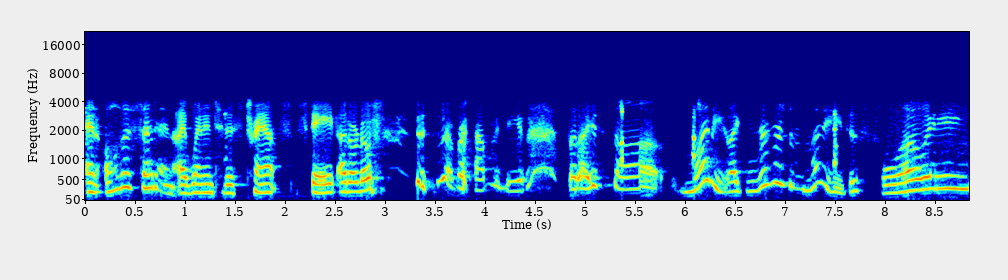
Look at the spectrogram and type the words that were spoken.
And all of a sudden i went into this trance state. I don't know if this has ever happened to you but i saw money like rivers of money just flowing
